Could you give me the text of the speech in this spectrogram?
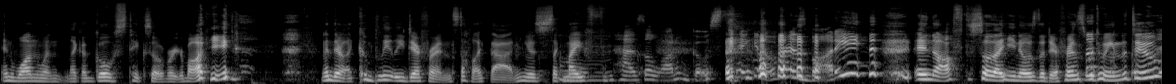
and one when like a ghost takes over your body." and they're like completely different and stuff like that. And he was just like, "My Um, has a lot of ghosts taken over his body. enough so that he knows the difference between the two.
